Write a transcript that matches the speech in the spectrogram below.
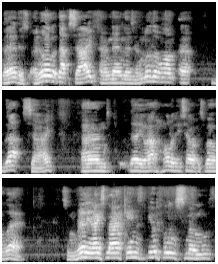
There, there's an hole at that side, and then there's another one at that side and there you are it out as well there some really nice markings, beautiful and smooth.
